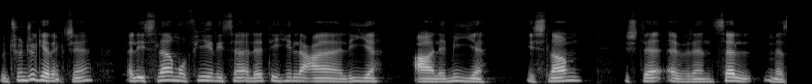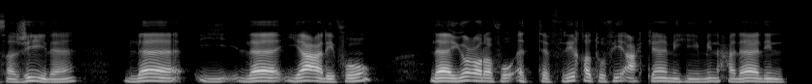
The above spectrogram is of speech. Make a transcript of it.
Üçüncü gerekçe el İslamu fi risaletihil aliye alemiye. İslam işte evrensel mesajı la la ya'rifu la yu'rafu et tefrikatu fi ahkamihi min halalin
